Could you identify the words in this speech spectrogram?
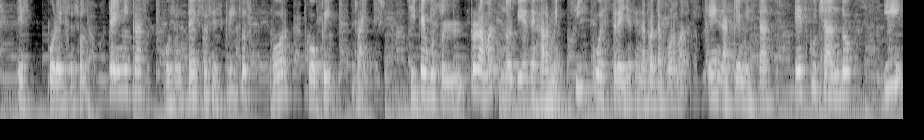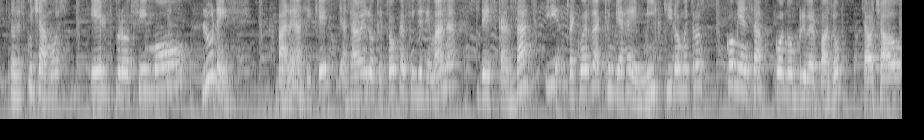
Por esto, son técnicas o son textos escritos por copywriters. Si te gustó el programa, no olvides dejarme 5 estrellas en la plataforma en la que me estás escuchando y nos escuchamos el próximo lunes. ¿Vale? Así que ya saben lo que toca el fin de semana, descansar y recuerda que un viaje de mil kilómetros comienza con un primer paso. Chao, chao.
